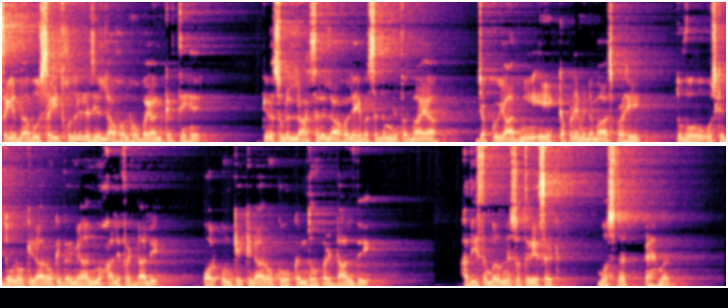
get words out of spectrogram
سیدنا ابو سعید خدری رضی اللہ عنہ بیان کرتے ہیں کہ رسول اللہ صلی اللہ علیہ وسلم نے فرمایا، جب کوئی آدمی ایک کپڑے میں نماز پڑھے، تو وہ اس کے دونوں کناروں کے درمیان مخالفت ڈالے اور ان کے کناروں کو کندھوں پر ڈال دے۔ حدیث نمبر انیس سو تریسٹھ مسنت احمد۔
